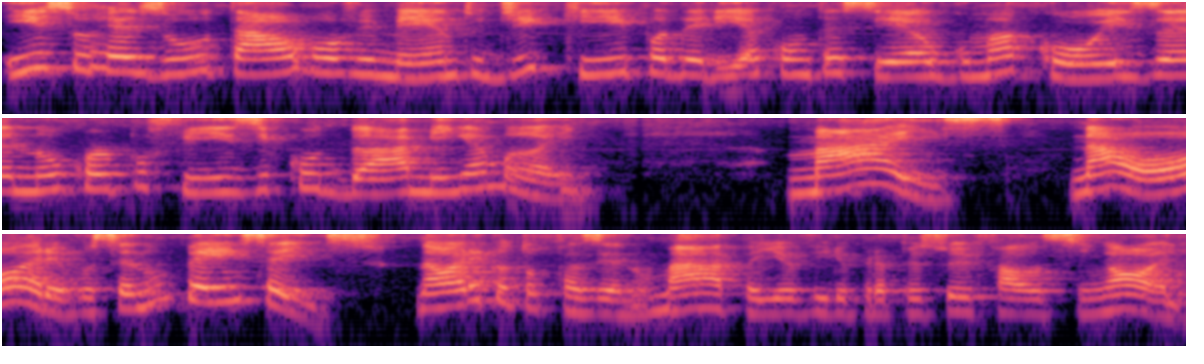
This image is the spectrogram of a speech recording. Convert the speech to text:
isso resulta ao movimento de que poderia acontecer alguma coisa no corpo físico da minha mãe. Mas na hora, você não pensa isso. Na hora que eu tô fazendo o mapa e eu viro para a pessoa e falo assim: olha,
